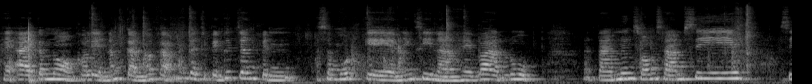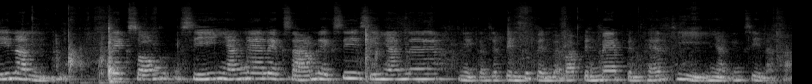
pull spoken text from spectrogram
ให้อายกับน้องเขาเรียนน้ำกันเนาะค่ะ มันก็จะเป็นคือจังเป็นสมุดเกมยังสี่นะให้วาดรูปตามหนึ่งสองสามสี่ สีนั่นเลขสองสีหยังแน่เลขสามเลขสี่สีหยังแน่นี่ก็จะเป็นคือเป็นแบบว่าเป็นแม่เป็นแผนที่อย่างยังสี่นะคะ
